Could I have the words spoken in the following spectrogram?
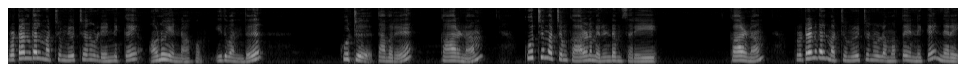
புரோட்டான்கள் மற்றும் நியூட்ரான்களோட எண்ணிக்கை அணு எண்ணாகும். இது வந்து கூற்று தவறு. காரணம் கூற்று மற்றும் காரணம் இரண்டும் சரி. காரணம் புரோட்டான்கள் மற்றும் நியூட்ரன் உள்ள மொத்த எண்ணிக்கை நிறை.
